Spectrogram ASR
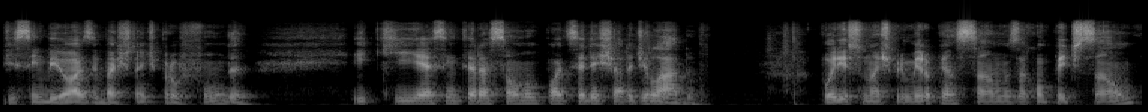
de simbiose bastante profunda e que essa interação não pode ser deixada de lado. Por isso nós primeiro pensamos a competição,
